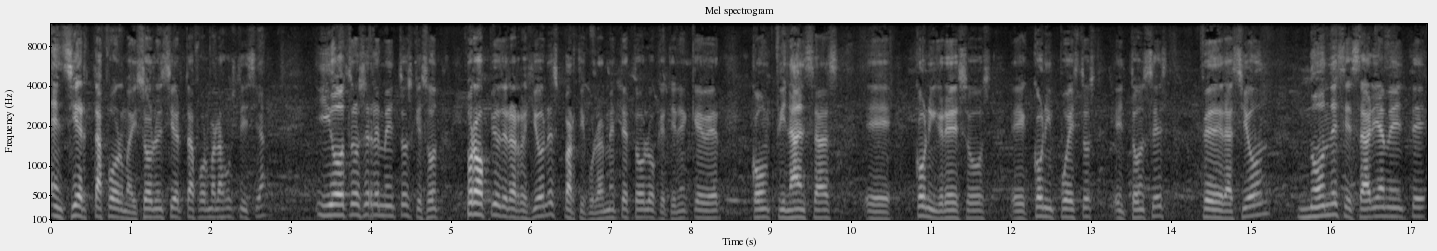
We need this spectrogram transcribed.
en cierta forma y solo en cierta forma la justicia, y otros elementos que son propios de las regiones, particularmente todo lo que tiene que ver con finanzas, eh, con ingresos, eh, con impuestos. Entonces, federación no necesariamente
